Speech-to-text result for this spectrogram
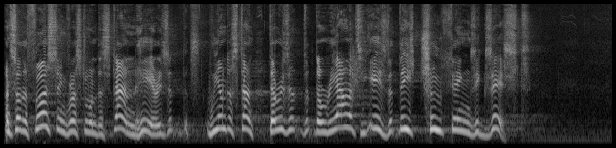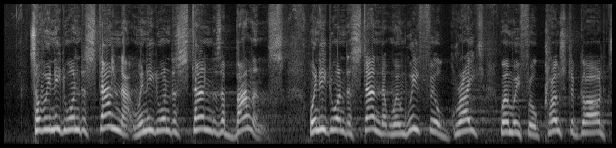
And so, the first thing for us to understand here is that we understand there is a, the reality is that these two things exist. So, we need to understand that. We need to understand there's a balance. We need to understand that when we feel great, when we feel close to God,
